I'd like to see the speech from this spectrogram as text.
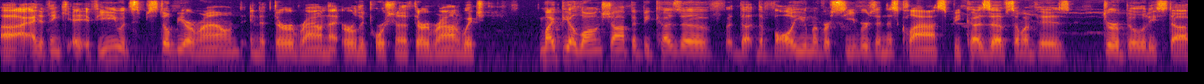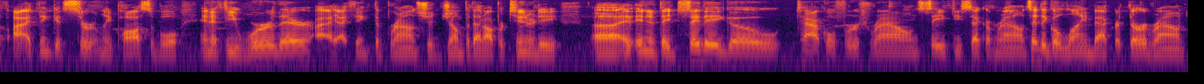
uh, I think if he would still be around in the third round, that early portion of the third round, which – might be a long shot, but because of the, the volume of receivers in this class, because of some of his durability stuff, I think it's certainly possible. And if he were there, I, I think the Browns should jump at that opportunity. Uh, and, if they say they go tackle first round, safety second round, say they go linebacker third round,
